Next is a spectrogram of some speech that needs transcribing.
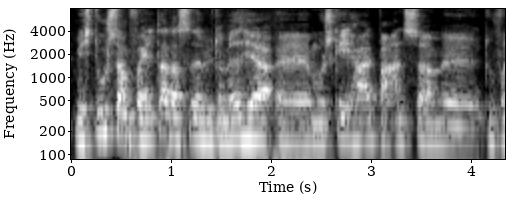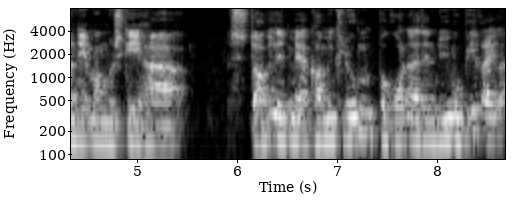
Hvis du som forælder, der sidder og lytter med her, øh, måske har et barn, som øh, du fornemmer måske har stoppet lidt med at komme i klubben på grund af den nye mobilregler,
